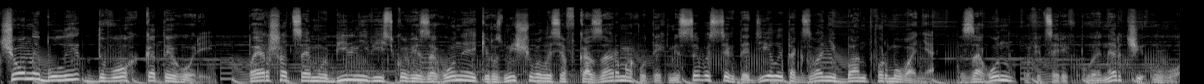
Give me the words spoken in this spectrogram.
Чони були двох категорій. Перша це мобільні військові загони, які розміщувалися в казармах у тих місцевостях, де діяли так звані бандформування загон офіцерів УНР чи УВО.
